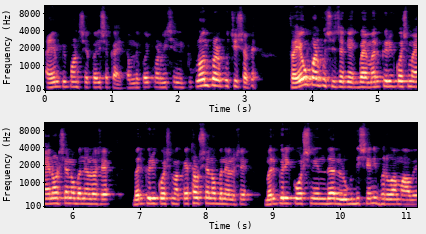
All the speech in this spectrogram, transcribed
આઈએમપી પણ છે, કહી શકાય. તમને કોઈ પણ વિષયની ટૂંક નોંધ પણ પૂછી શકે. તો એવું પણ પૂછી શકે કે ભાઈ મર્ક્યુરી કોષમાં એનોડ શેનો બનેલો છે? મર્ક્યુરી કોષમાં કેથોડ શેનો બનેલો છે? મર્ક્યુરી કોષની અંદર લુગદી શેની ભરવામાં આવે?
